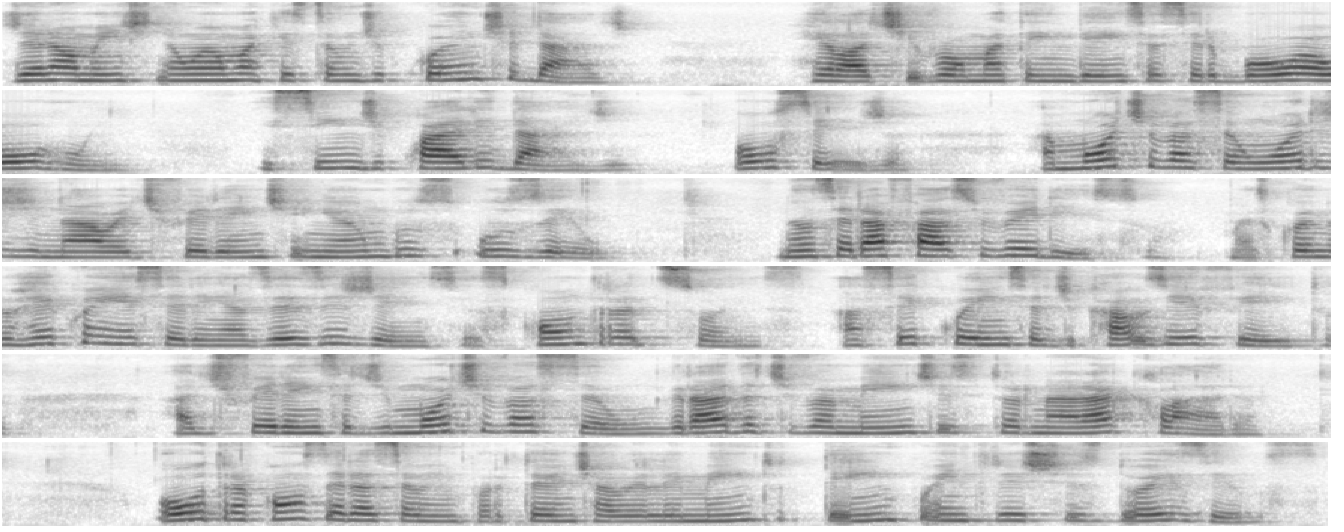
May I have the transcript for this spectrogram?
geralmente não é uma questão de quantidade, relativa a uma tendência a ser boa ou ruim e sim de qualidade. Ou seja, a motivação original é diferente em ambos os eu. Não será fácil ver isso, mas quando reconhecerem as exigências, contradições, a sequência de causa e efeito, a diferença de motivação gradativamente se tornará clara. Outra consideração importante é o elemento tempo entre estes dois eus.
